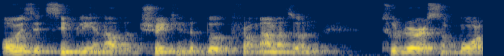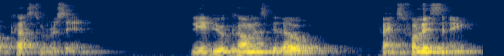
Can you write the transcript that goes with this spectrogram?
Or is it simply another trick in the book from Amazon to lure some more customers in? Leave your comments below. Thanks for listening.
